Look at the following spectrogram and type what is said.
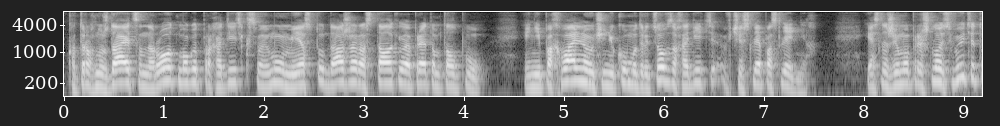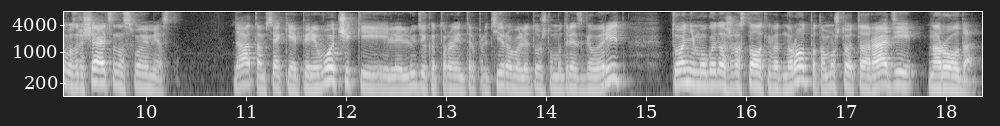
в которых нуждается народ, могут проходить к своему месту, даже расталкивая при этом толпу – и не похвально ученику мудрецов заходить в числе последних. Если же ему пришлось выйти, то возвращается на свое место. Да, там всякие переводчики или люди, которые интерпретировали то, что мудрец говорит, то они могут даже расталкивать народ, потому что это ради народа.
